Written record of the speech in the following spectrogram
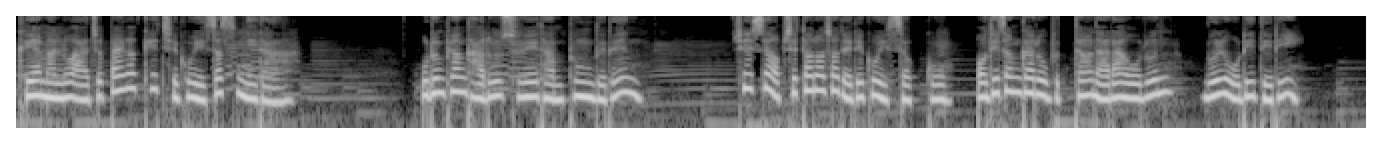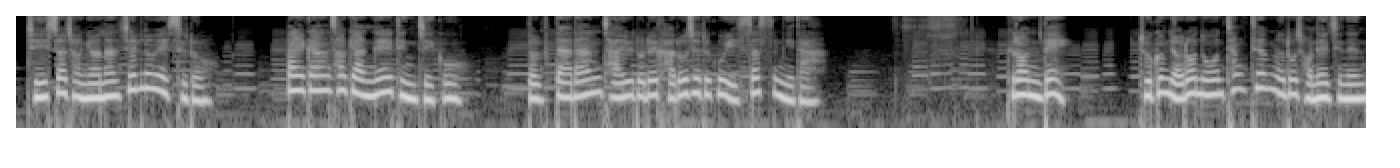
그야말로 아주 빨갛게 지고 있었습니다. 오른편 가로수의 단풍들은 쉴 새 없이 떨어져 내리고 있었고 어디선가로부터 날아오른 물오리들이 질서 정연한 실루엣으로 빨간 석양을 등지고 넓다란 자유로를 가로지르고 있었습니다. 그런데 조금 열어놓은 창틈으로 전해지는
